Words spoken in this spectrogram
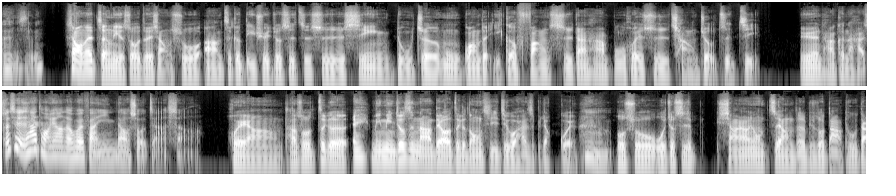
嘛，是不是？像我在整理的时候，我就会想说啊，这个的确就是只是吸引读者目光的一个方式，但它不会是长久之计，因为它可能还是而且它同样的会反映到售价上啊。会啊。他说这个哎、明明就是拿掉了这个东西，结果还是比较贵，嗯，或说我就是想要用这样的，比如说打凸打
